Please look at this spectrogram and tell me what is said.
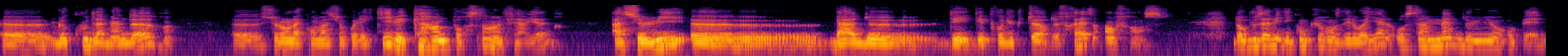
le coût de la main-d'œuvre, selon la convention collective, est 40% inférieur à celui bah, de, des, producteurs de fraises en France. Donc vous avez des concurrences déloyales au sein même de l'Union européenne.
